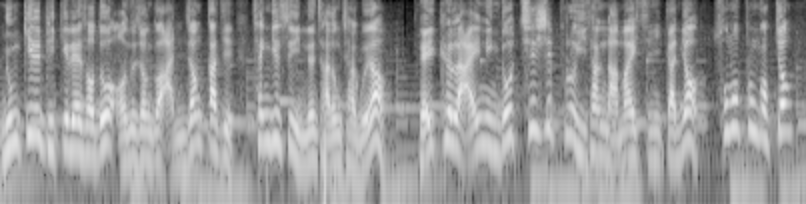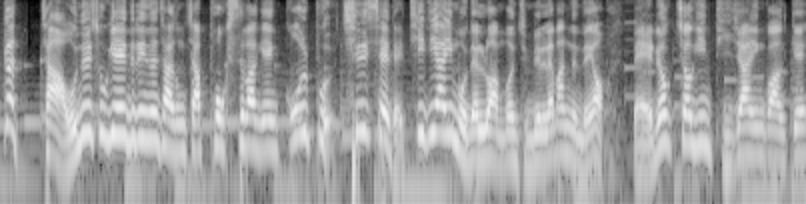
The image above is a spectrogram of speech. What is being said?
눈길 빗길에서도 어느 정도 안정까지 챙길 수 있는 자동차고요 브레이크 라이닝도 70% 이상 남아있으니까요 소모품 걱정 끝! 자 오늘 소개해드리는 자동차 폭스바겐 골프 7세대 TDI 모델로 한번 준비를 해봤는데요. 매력적인 디자인과 함께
